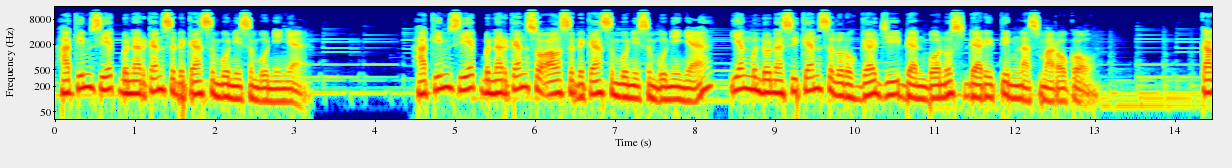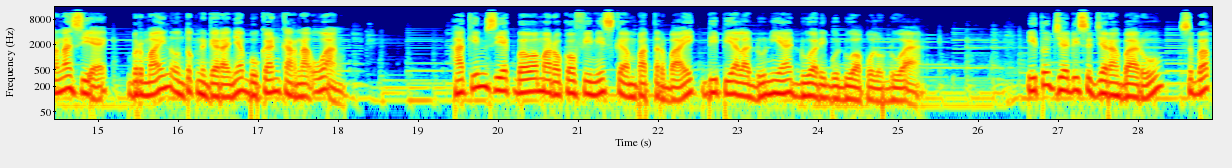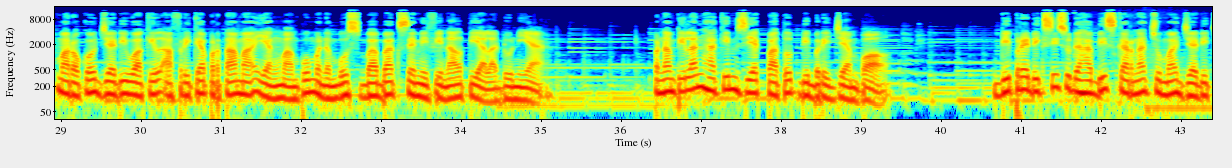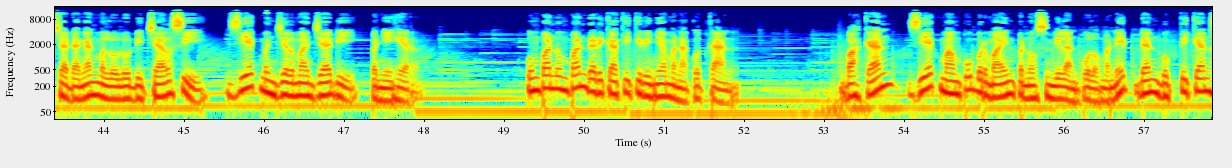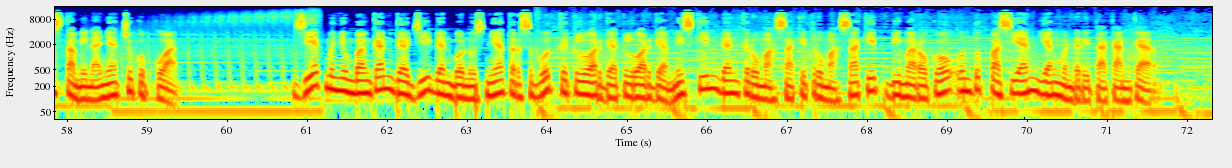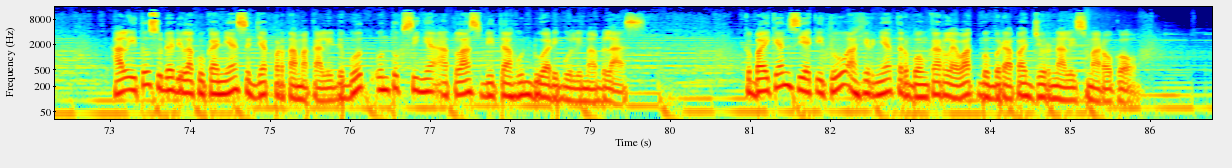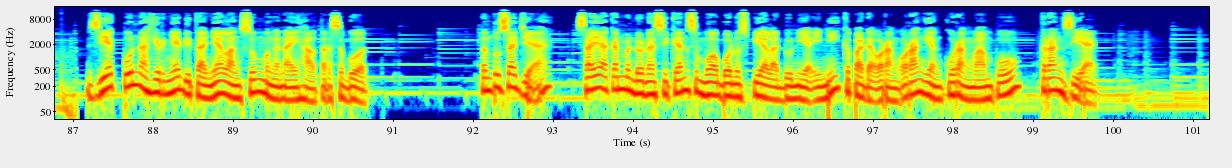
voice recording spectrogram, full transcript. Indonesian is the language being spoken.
Hakim Siak benarkan sedekah sembunyi-sembunyinya. Hakim Siak benarkan soal sedekah sembunyi-sembunyinya, yang mendonasikan seluruh gaji dan bonus dari timnas Maroko. Karena Siak bermain untuk negaranya bukan karena uang. Hakim Ziyech bawa Maroko finish keempat terbaik di Piala Dunia 2022. Itu jadi sejarah baru, sebab Maroko jadi wakil Afrika pertama yang mampu menembus babak semifinal Piala Dunia. Penampilan Hakim Ziyech patut diberi jempol. Diprediksi sudah habis karena cuma jadi cadangan melulu di Chelsea, Ziyech menjelma jadi penyihir. Umpan-umpan dari kaki kirinya menakutkan. Bahkan, Ziyech mampu bermain penuh 90 menit dan buktikan staminanya cukup kuat. Ziyech menyumbangkan gaji dan bonusnya tersebut ke keluarga-keluarga miskin dan ke rumah sakit-rumah sakit di Maroko untuk pasien yang menderita kanker. Hal itu sudah dilakukannya sejak pertama kali debut untuk Singa Atlas di tahun 2015. Kebaikan Ziyech itu akhirnya terbongkar lewat beberapa jurnalis Maroko. Ziyech pun akhirnya ditanya langsung mengenai hal tersebut. Tentu saja, saya akan mendonasikan semua bonus piala dunia ini kepada orang-orang yang kurang mampu, terang Ziyech.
